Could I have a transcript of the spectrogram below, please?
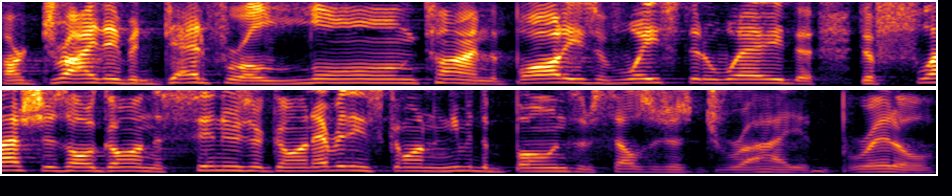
are dry. They've been dead for a long time. The bodies have wasted away. The, the flesh is all gone. The sinews are gone. Everything's gone. And even the bones themselves are just dry and brittle.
